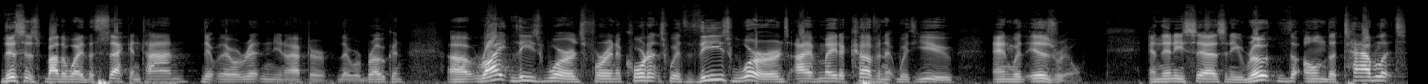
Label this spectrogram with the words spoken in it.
This is, by the way, the second time that they were written, you know, after they were broken. Uh, write these words, for in accordance with these words I have made a covenant with you and with Israel. And then he says, and he wrote the, on the tablets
